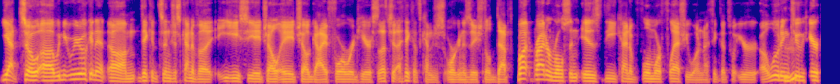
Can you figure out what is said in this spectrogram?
Yeah. So uh, when you were looking at um, Dickinson, just kind of a ECHL, AHL guy forward here. So that's just, I think that's kind of just organizational depth. But Ryder Rolston is the kind of a little more flashy one. I think that's what you're alluding mm-hmm. to here.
